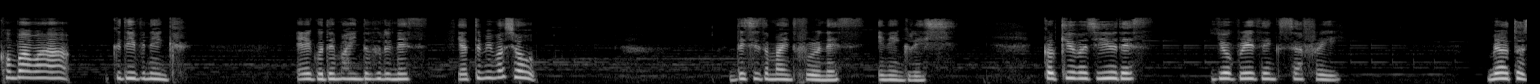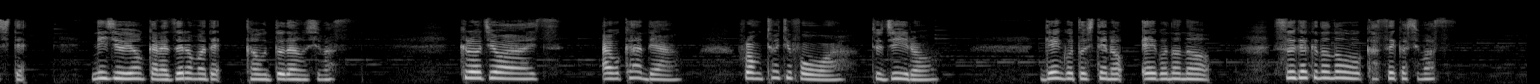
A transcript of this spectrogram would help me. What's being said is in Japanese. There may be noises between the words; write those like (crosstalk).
こんばんは。Good evening. 英語でマインドフルネス。やってみましょう。This is a mindfulness in English. 呼吸は自由です。Your breathings are free. 目を閉じて24から0までカウントダウンします。Close your eyes. I will count down from 24 to 0. 言語としての英語の脳、数学の脳を活性化します。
